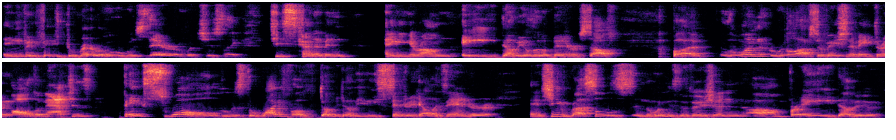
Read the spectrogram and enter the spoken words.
and even Vickie Guerrero, who was there, which is like she's kind of been hanging around AEW a little bit herself. But the one real observation I made during all the matches, Big Swole, who is the wife of WWE Cedric Alexander, and she wrestles in the women's division um, for AEW.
